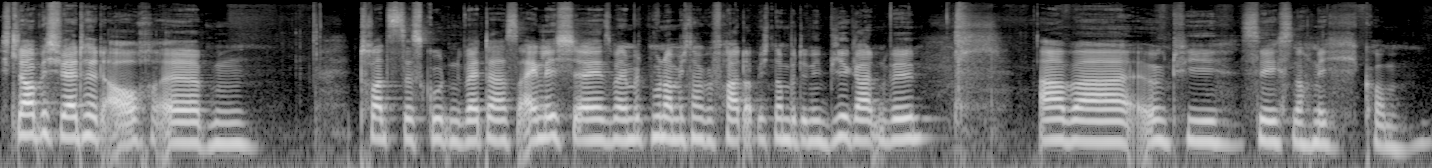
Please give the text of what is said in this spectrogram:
Ich glaube, ich werde heute auch, ähm, trotz des guten Wetters, eigentlich, äh, jetzt meine Mitbewohner haben mich noch gefragt, ob ich noch mit in den Biergarten will. Aber irgendwie sehe ich es noch nicht kommen.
